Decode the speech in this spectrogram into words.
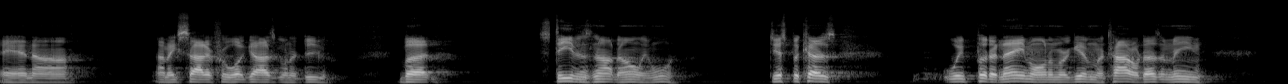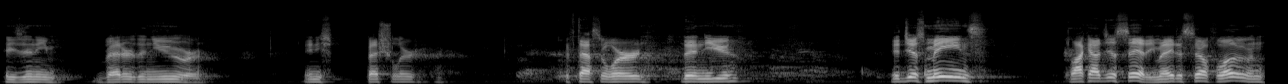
and uh, I'm excited for what God's going to do. But Stephen's not the only one. Just because we put a name on him or give him a title doesn't mean he's any better than you or any specialer, if that's a word, than you. It just means, like I just said, he made himself low and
